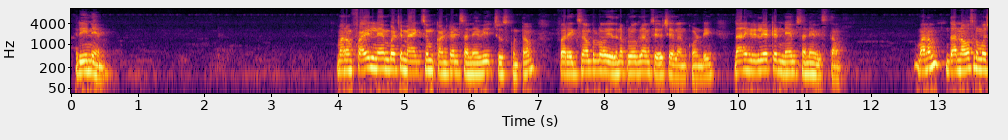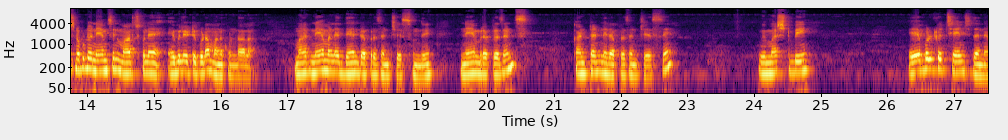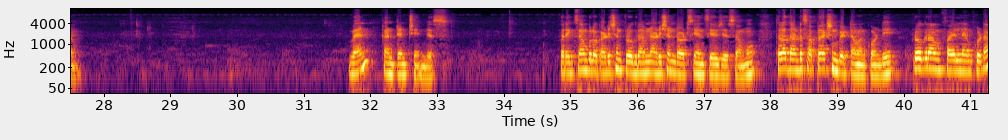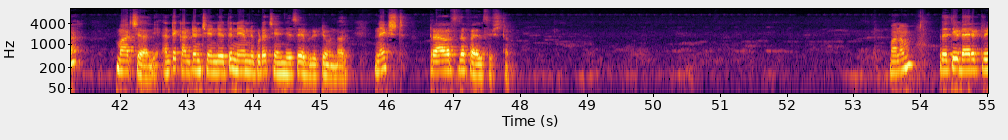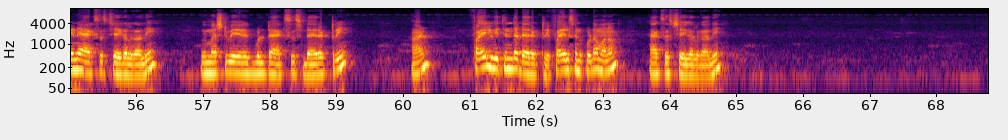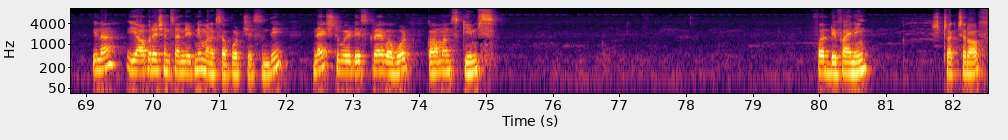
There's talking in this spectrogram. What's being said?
రీనేమ్. మనం ఫైల్ నేమ్ బట్టి మ్యాక్సిమం కంటెంట్స్ అనేవి చూసుకుంటాం. ఫర్ ఎగ్జాంపుల్ ఏదైనా ప్రోగ్రామ్ సేవ్ చేయాలనుకోండి దానికి రిలేటెడ్ నేమ్స్ అనేవి ఇస్తాం. మనం దాని అవసరం వచ్చినప్పుడు నేమ్స్ని మార్చుకునే ఎబిలిటీ కూడా మనకు ఉండాలి మనకు నేమ్ అనేది దేని రిప్రజెంట్ చేస్తుంది? నేమ్ రిప్రజెంట్స్ కంటెంట్ని రిప్రజెంట్ చేస్తే we must be able to change the name when content changes for example ఒక అడిషన్ ప్రోగ్రామ్ని అడిషన్ డాట్ సి అని సేవ్ చేసాము తర్వాత దాంట్లో సబ్ట్రాక్షన్ పెట్టామనుకోండి ప్రోగ్రామ్ ఫైల్ నేమ్ కూడా మార్చేయాలి. అంటే కంటెంట్ చేంజ్ అయితే నేమ్ని కూడా చేంజ్ చేసే ఎబిలిటీ ఉండాలి. Next traverse the file system మనం ప్రతి డైరెక్టరీని యాక్సెస్ చేయగలగాలి. We must be able to access directory and file within the directory ఫైల్స్ని కూడా మనం యాక్సెస్ చేయగలగాలి. ఇలా ఈ ఆపరేషన్స్ అన్నిటిని మనకు సపోర్ట్ చేస్తుంది. Next we describe about common schemes for defining structure of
